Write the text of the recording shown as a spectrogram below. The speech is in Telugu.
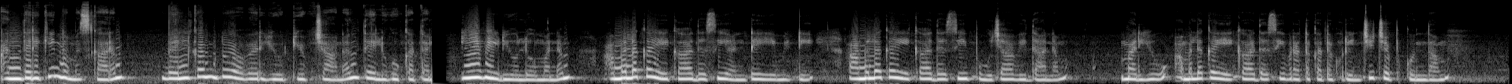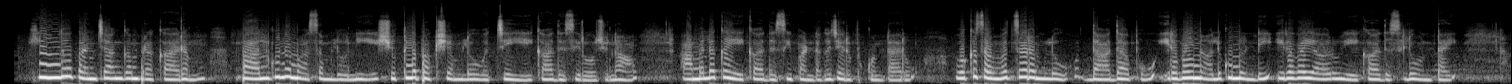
అందరికీ నమస్కారం. Welcome to our YouTube channel Telugu కథలు. ఈ వీడియోలో మనం అమలక ఏకాదశి అంటే ఏమిటి? అమలక ఏకాదశి పూజా విధానం మరియు అమలక ఏకాదశి వ్రతకథ గురించి చెప్పుకుందాం. హిందూ పంచాంగం ప్రకారం పాల్గొన మాసంలోని శుక్లపక్షంలో వచ్చే ఏకాదశి రోజున అమలక ఏకాదశి పండగ జరుపుకుంటారు. ఒక సంవత్సరంలో దాదాపు ఇరవై నాలుగు నుండి ఇరవై ఆరు ఏకాదశులు ఉంటాయి.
